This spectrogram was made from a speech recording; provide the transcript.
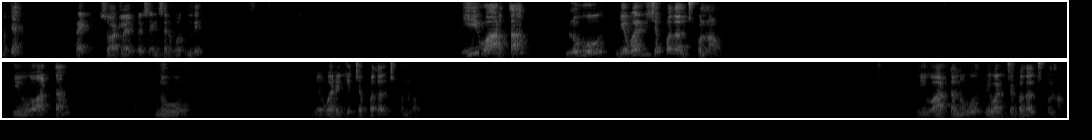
okay right so అట్లా చెప్పేసి సరిపోతుంది. ఈ వార్త నువ్వు ఎవరికి చెప్పదలుచుకున్నావు? ఈ వార్త నువ్వు ఎవరికి చెప్పదలుచుకున్నావు? ఈ వార్త నువ్వు ఎవరికి చెప్పదలుచుకున్నావు?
